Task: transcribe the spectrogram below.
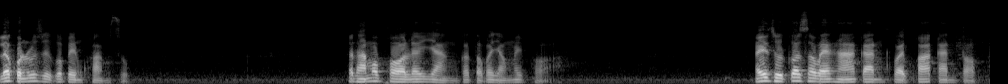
แล้วคนรู้สึกว่าเป็นความสุขถ้าถามว่าพอแล้วยังก็ตอบว่ายังไม่พอในสุดก็แสวงหาการขวายคว้ากันต่อไป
